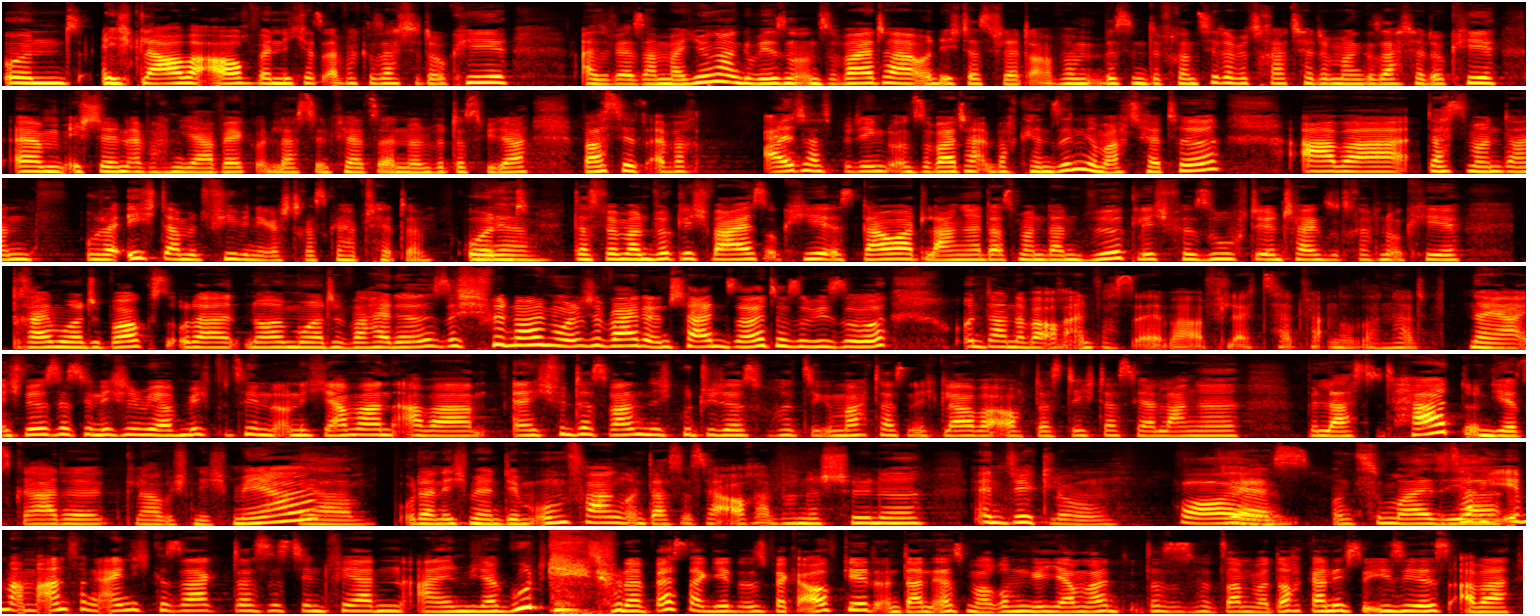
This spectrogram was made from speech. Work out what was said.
Und ich glaube auch, wenn ich jetzt einfach gesagt hätte, okay, also wäre Samba jünger gewesen und so weiter und ich das vielleicht auch ein bisschen differenzierter betrachtet hätte und man gesagt hätte, okay, ähm, ich stelle ihn einfach ein Jahr weg und lasse den Pferd sein, dann wird das wieder. Was jetzt einfach altersbedingt und so weiter einfach keinen Sinn gemacht hätte, aber dass man dann oder ich damit viel weniger Stress gehabt hätte. Und Ja. dass wenn man wirklich weiß, okay, es dauert lange, dass man dann wirklich versucht, die Entscheidung zu treffen, okay, drei Monate Box oder neun Monate Weide, sich für neun Monate Weide entscheiden sollte sowieso und dann aber auch einfach selber vielleicht Zeit für andere Sachen hat. Naja, ich will das jetzt hier nicht irgendwie auf mich beziehen und auch nicht jammern, aber äh, ich finde das wahnsinnig gut, wie du das Fritzi gemacht hast und ich glaube auch, dass dich das ja lange belastet hat und jetzt gerade, glaube ich, nicht mehr Ja. oder nicht mehr in dem Umfang und das ist ja auch einfach eine schöne Entwicklung. Voll. Yes. Und zumal sie Jetzt ja habe ich eben am Anfang eigentlich gesagt, dass es den Pferden allen wieder gut geht oder besser geht und es bergauf geht und dann erstmal rumgejammert, dass es mit Samba doch gar nicht so easy ist, aber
